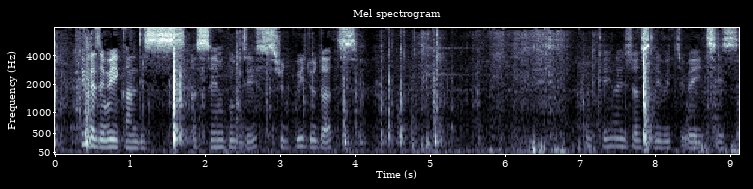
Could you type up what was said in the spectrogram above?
I think there's a way you can disassemble this. Should we do that? Okay, let's just leave it the way it is.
